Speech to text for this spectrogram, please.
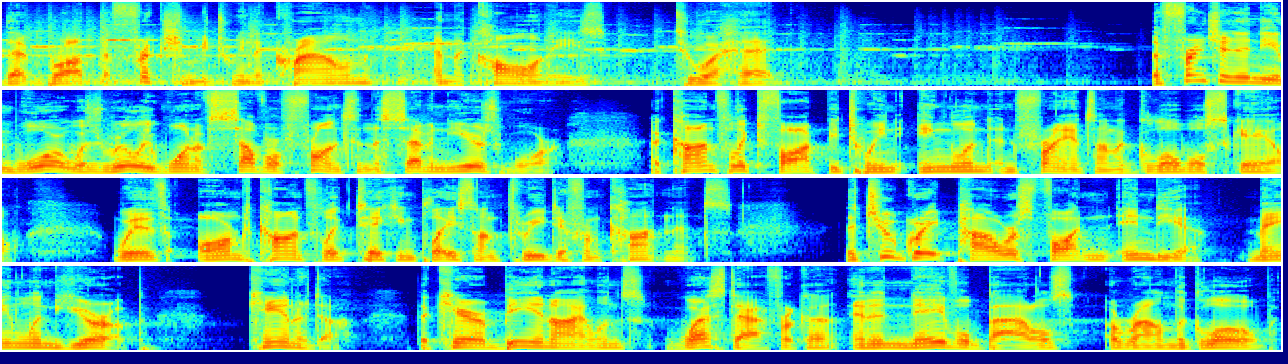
that brought the friction between the crown and the colonies to a head. The French and Indian War was really one of several fronts in the Seven Years' War, a conflict fought between England and France on a global scale, with armed conflict taking place on three different continents. The two great powers fought in India, mainland Europe, Canada, the Caribbean islands, West Africa, and in naval battles around the globe.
